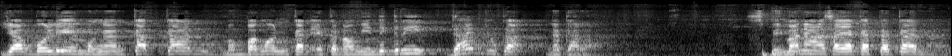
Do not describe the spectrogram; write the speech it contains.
yang boleh mengangkatkan, membangunkan ekonomi negeri dan juga negara. Seperti mana saya katakan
